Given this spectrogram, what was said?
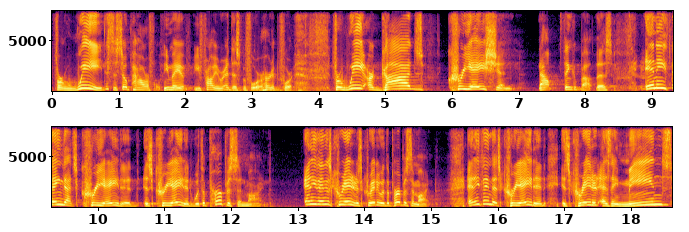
For we, this is so powerful. You may have, you've probably read this before or heard it before. For we are God's creation. Now, think about this. Anything that's created is created with a purpose in mind. Anything that's created is created with a purpose in mind. Anything that's created is created as a means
